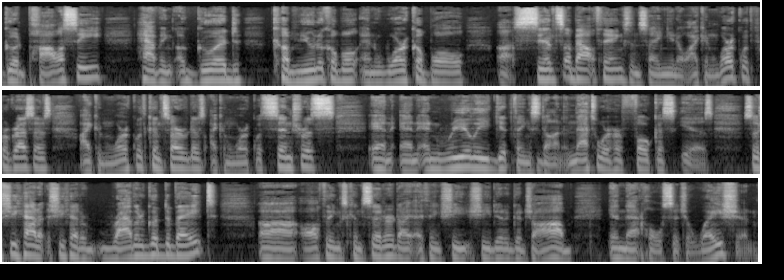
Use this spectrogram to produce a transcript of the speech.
good policy, having a good communicable and workable uh, sense about things and saying, you know, I can work with progressives, I can work with conservatives, I can work with centrists, and and and really get things done. And that's where her focus is. So she had a, she had a rather good debate, uh, all things considered. I, I think she she did a good job in that whole situation.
